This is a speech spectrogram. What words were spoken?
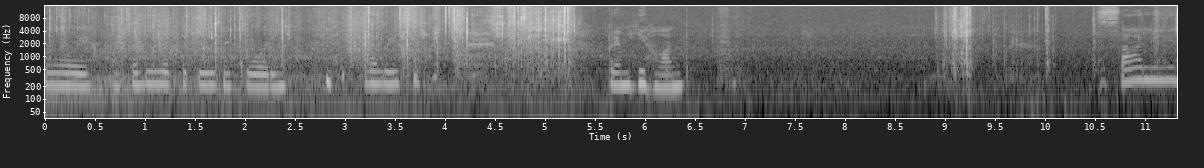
Ой, це дуже потужний корінь. Великий. Прям гігант. Салі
